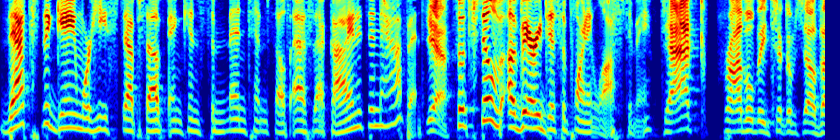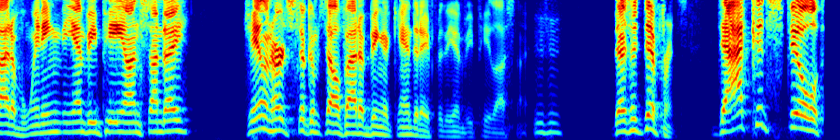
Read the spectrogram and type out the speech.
that's the game where he steps up and can cement himself as that guy, and it didn't happen. Yeah. So it's still a very disappointing loss to me. Dak probably took himself out of winning the MVP on Sunday. Jalen Hurts took himself out of being a candidate for the MVP last night. Mm-hmm. There's a difference. Dak could still.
